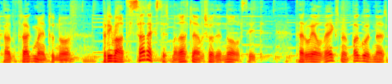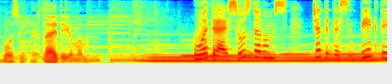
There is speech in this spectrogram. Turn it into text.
kādu fragmentu no privātas sarakstes man atļāva šodien nolasīt. Liela veiksme un pagodinājums mūsu raidījumam. Otrais uzdevums 45.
